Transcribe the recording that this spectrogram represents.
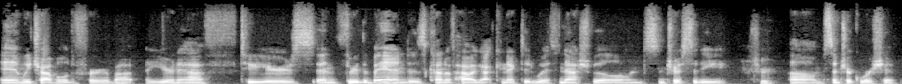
And we traveled for about a year and a half, two years, and through the band is kind of how I got connected with Nashville and Centricity, Sure. um, Centric Worship.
